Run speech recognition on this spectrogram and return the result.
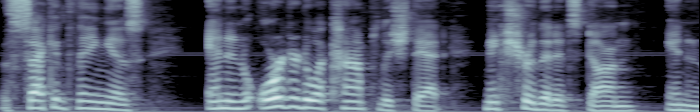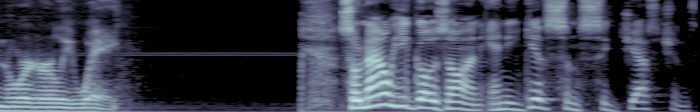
The second thing is, and in order to accomplish that, make sure that it's done in an orderly way. So now he goes on and he gives some suggestions.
